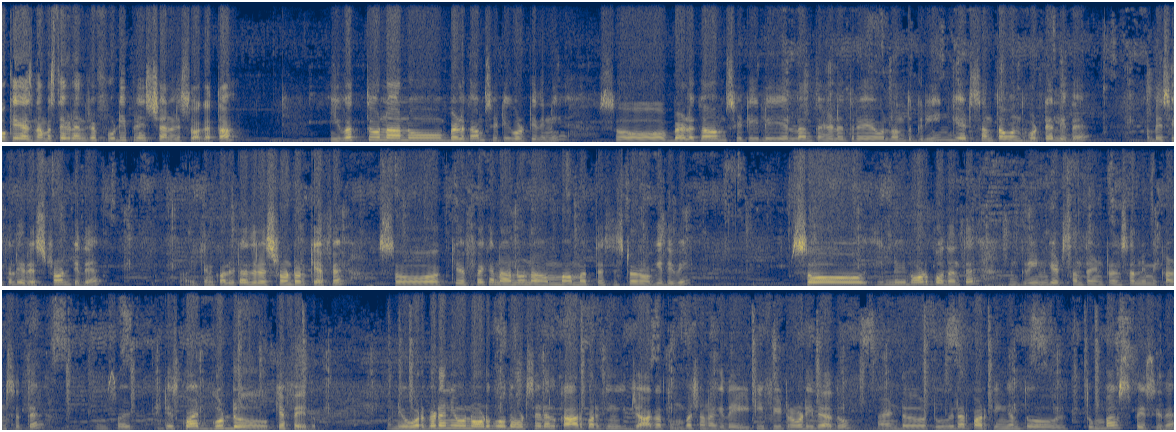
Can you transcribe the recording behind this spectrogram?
Okay guys ನಮಸ್ತೆಗಳಂದರೆ foodie prince channel ಸ್ವಾಗತ. ಇವತ್ತು ನಾನು ಬೆಳಗಾಂ ಸಿಟಿಗೆ ಹೊರಟಿದ್ದೀನಿ ಸೊ ಬೆಳಗಾಂ ಸಿಟೀಲಿ ಎಲ್ಲ ಅಂತ ಹೇಳಿದ್ರೆ ಅಲ್ಲೊಂದು ಗ್ರೀನ್ ಗೇಟ್ಸ್ ಅಂತ ಒಂದು ಹೋಟೆಲ್ ಇದೆ. ಬೇಸಿಕಲಿ ರೆಸ್ಟೋರೆಂಟ್ ಇದೆ. I can call it as restaurant ಅವ್ರ ಕೆಫೆ ಸೊ ಕೆಫೆಗೆ ನಾನು, ನಮ್ಮ ಅಮ್ಮ ಮತ್ತು ಸಿಸ್ಟರ್ ಹೋಗಿದ್ದೀವಿ. ಸೊ ಇಲ್ಲಿ ನೋಡ್ಬೋದಂತೆ ಗ್ರೀನ್ ಗೇಟ್ಸ್ ಅಂತ ಎಂಟ್ರೆನ್ಸಲ್ಲಿ ನಿಮಗೆ ಕಾಣಿಸುತ್ತೆ. So it it is quite good cafe ಇದು. ನೀವು ಹೊರಗಡೆ ನೀವು ನೋಡ್ಬೋದು ಔಟ್ ಸೈಡಲ್ಲಿ ಕಾರ್ ಪಾರ್ಕಿಂಗ್ ಜಾಗ ತುಂಬ ಚೆನ್ನಾಗಿದೆ. ಏಯ್ಟಿ ಫೀಟ್ ರೋಡ್ ಇದೆ ಅದು. ಆ್ಯಂಡ್ ಟೂ ವೀಲರ್ ಪಾರ್ಕಿಂಗ್ ಅಂತೂ ತುಂಬ ಸ್ಪೇಸ್ ಇದೆ.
